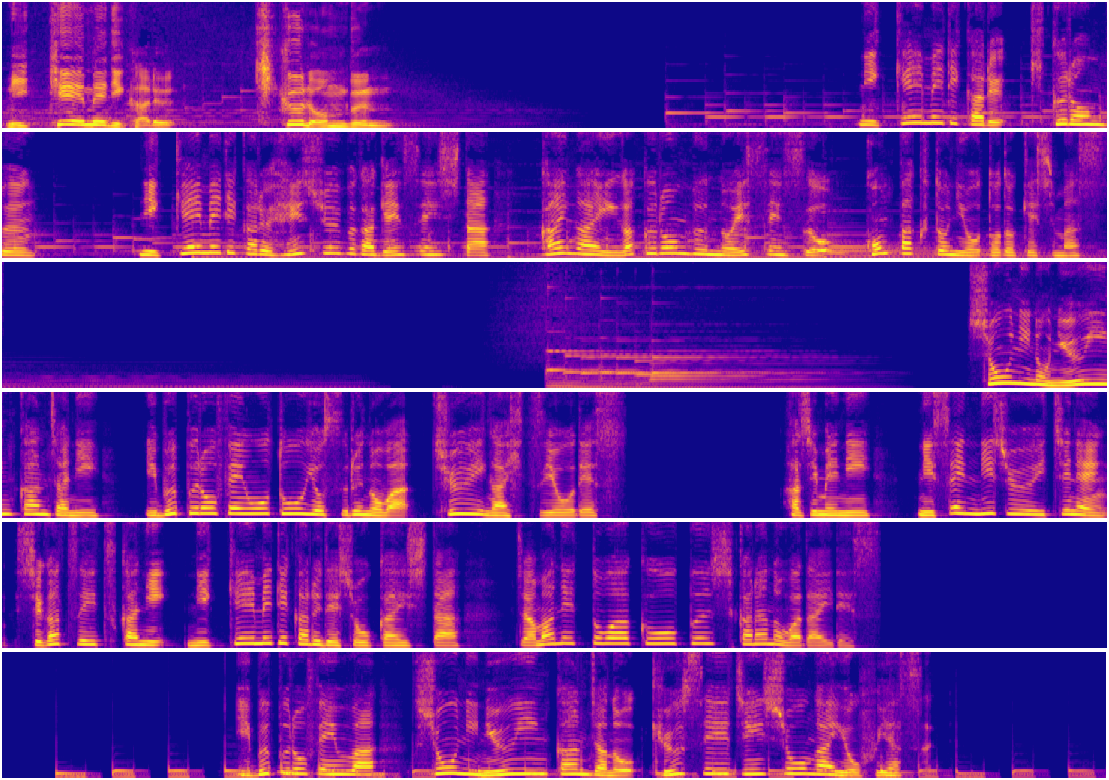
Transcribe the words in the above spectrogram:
日経メディカル聞く論文。日経メディカル聞く論文。日経メディカル編集部が厳選した海外医学論文のエッセンスをコンパクトにお届けします。小児の入院患者にイブプロフェンを投与するのは注意が必要です。はじめに、2021年4月5日に日経メディカルで紹介したジャマネットワークオープン誌からの話題です。イブプロフェンは小児入院患者の急性腎障害を増やす。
